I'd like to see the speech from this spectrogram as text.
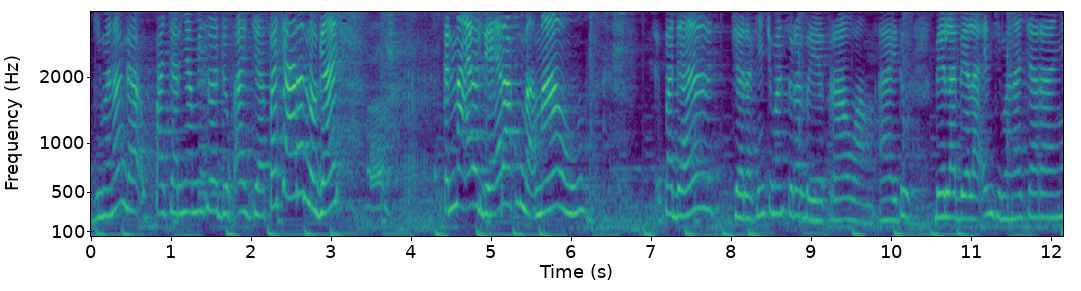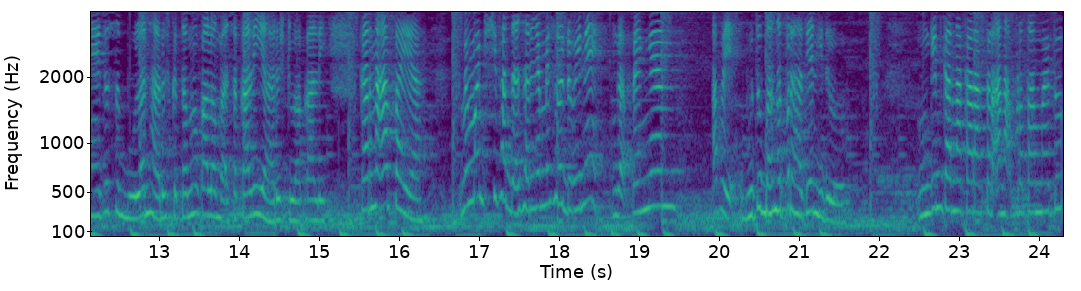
Gimana nggak pacarnya Miss Ledup aja? Pacaran loh guys. Kena LDR aku nggak mau. Padahal jaraknya cuma Surabaya Kerawang. Ah itu bela-belain gimana caranya. Itu sebulan harus ketemu kalau nggak sekali ya harus dua kali. Karena apa ya? Memang sifat dasarnya Miss ini nggak pengen apa ya butuh banget perhatian gitu loh mungkin karena karakter anak pertama itu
